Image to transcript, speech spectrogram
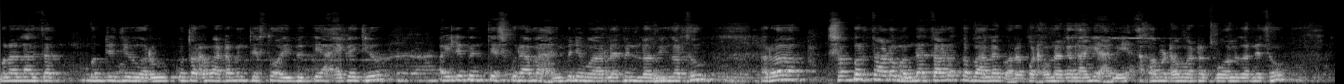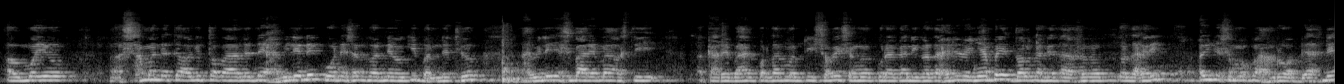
मलाई लाग्छ मन्त्रीज्यूहरूको तर्फबाट पनि त्यस्तो अभिव्यक्ति आएकै थियो। अहिले पनि त्यस कुरामा हामी पनि उहाँहरूलाई पनि लबिङ गर्छौँ। र सकभर चाँडोभन्दा चाँडो तपाईँहरूलाई घर पठाउनका लागि हामी आफ्नो ठाउँबाट पहल गर्नेछौँ। अब म यो अ, सामान्यतः अघि तपाईँहरूले नै हामीले नै कोअर्डिनेसन गर्ने हो कि भन्ने थियो। हामीले यसबारेमा अस्ति कार्यवाहक प्रधानमन्त्री सबैसँग कुराकानी गर्दाखेरि र यहाँ पनि दलका नेताहरूसँग गर्दाखेरि अहिलेसम्मको हाम्रो अभ्यासले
